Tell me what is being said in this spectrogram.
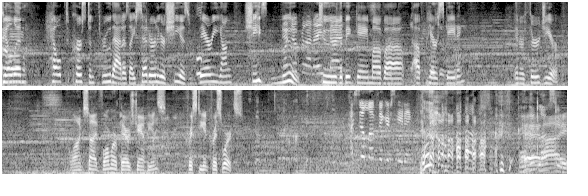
dylan helped Kirsten through that. As I said earlier, she is very young. She's new to the big game of, uh, of pair skating in her third year. Alongside former pairs champions, Kristy and Kris Wirtz. I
